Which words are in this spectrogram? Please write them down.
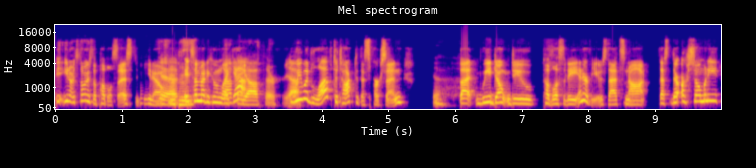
You know, it's always the publicist. You know, yes. it's somebody who I'm like, Not yeah, author. Yeah, we would love to talk to this person. Yeah. But we don't do publicity interviews. That's not that's there are so many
